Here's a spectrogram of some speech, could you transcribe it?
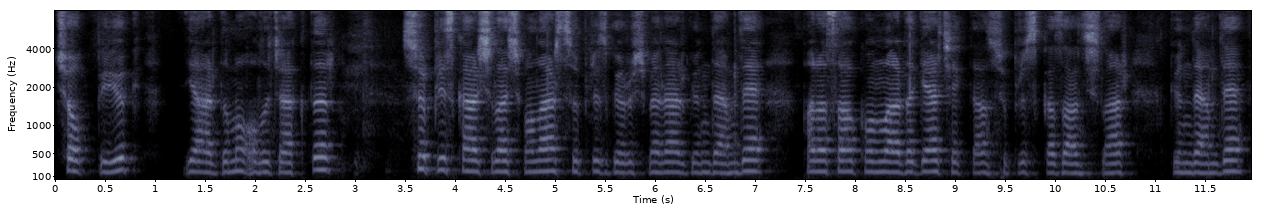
çok büyük yardımı olacaktır. Sürpriz karşılaşmalar, sürpriz görüşmeler gündemde. Parasal konularda gerçekten sürpriz kazançlar gündemde.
